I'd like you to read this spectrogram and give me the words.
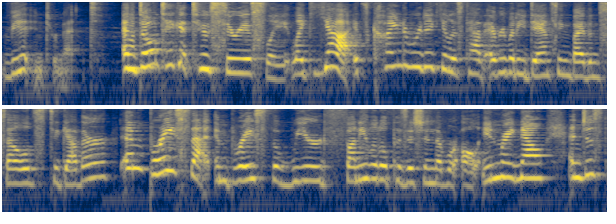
via internet. And don't take it too seriously. Like, yeah, it's kind of ridiculous to have everybody dancing by themselves together. Embrace that. Embrace the weird, funny little position that we're all in right now and just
